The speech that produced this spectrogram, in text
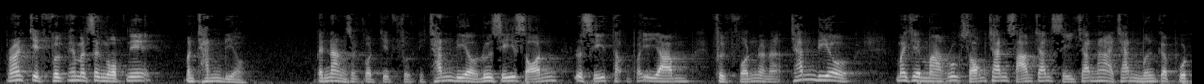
เพราะฉะนั้นจิตฝึกให้มันสงบนี้ มันชั้นเดียวเป็นนั่งสะกดจิตฝึกนี่ชั้นเดียวฤาษีสอนฤาษีพยายามฝึกฝนนะนะชั้นเดียว ไม่ใช่มากลูกสองชั้นสามชั้นสี่ชั้นห้าชั้นเหมือนกับพุทธ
